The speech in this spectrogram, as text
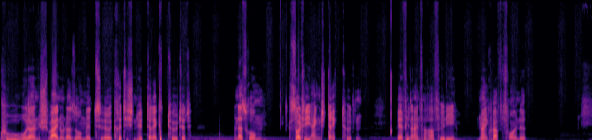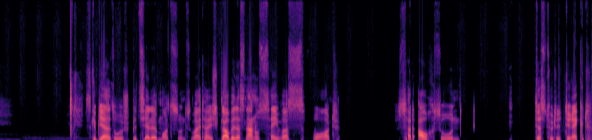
Kuh oder ein Schwein oder so mit äh, kritischen Hit direkt tötet. Andersrum sollte die eigentlich direkt töten. Wäre viel einfacher für die Minecraft-Freunde. Es gibt ja so spezielle Mods und so weiter. Ich glaube, das Nanosaver Sword das hat auch so ein das tötet direkt.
